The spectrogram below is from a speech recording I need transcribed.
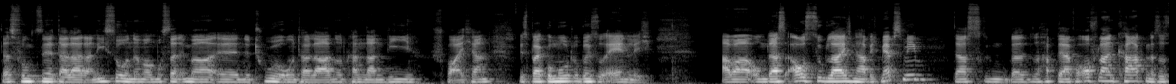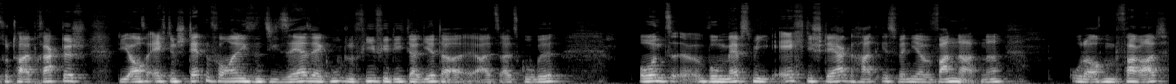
Das funktioniert da leider nicht so. Ne? Man muss dann immer äh, eine Tour runterladen und kann dann die speichern. Ist bei Komoot übrigens so ähnlich. Aber um das auszugleichen, habe ich Maps.me. Das da habt ihr einfach Offline-Karten, das ist total praktisch. Die auch echt in Städten vor allen Dingen sind sie sehr, sehr gut und viel, viel detaillierter als, als Google. Und äh, wo Maps.me echt die Stärke hat, ist, wenn ihr wandert, ne? Oder auch mit dem Fahrrad.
